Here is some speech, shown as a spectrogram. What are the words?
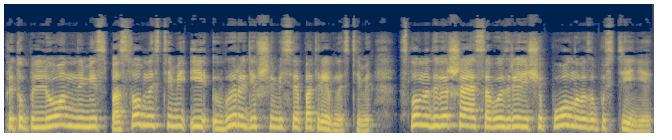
притупленными способностями и выродившимися потребностями, словно довершая собой зрелище полного запустения.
